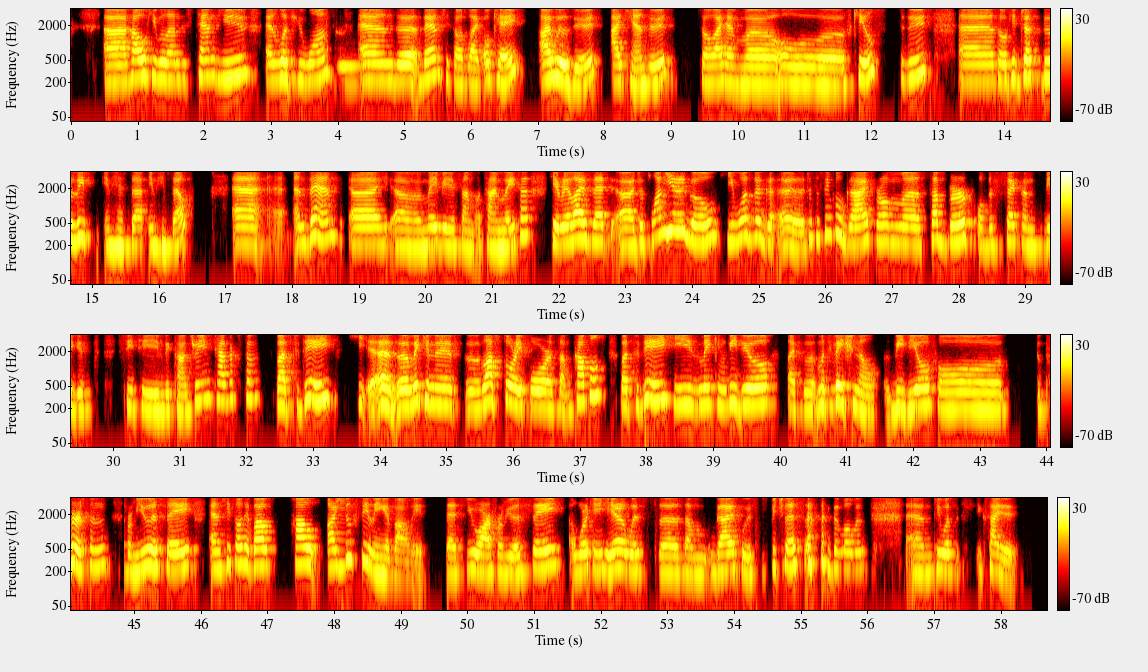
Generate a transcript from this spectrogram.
uh, how he will understand you and what you want. And uh, then he thought like, okay, I will do it. I can do it. So I have uh, all uh, skills to do it. Uh, so he just believed in his in himself uh, and then uh, uh, maybe some time later, he realized that uh, just one year ago, he was the, uh, just a simple guy from a suburb of the second biggest city in the country in Kazakhstan. But today, he uh, making a love story for some couples but today he is making video like motivational video for the person from USA and he thought about how are you feeling about it that you are from USA working here with uh, some guy who is speechless at the moment and he was excited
